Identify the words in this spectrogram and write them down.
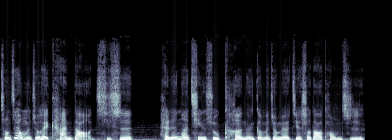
从这我们就可以看到，其实。Helena 亲属可能根本就没有接受到通知，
